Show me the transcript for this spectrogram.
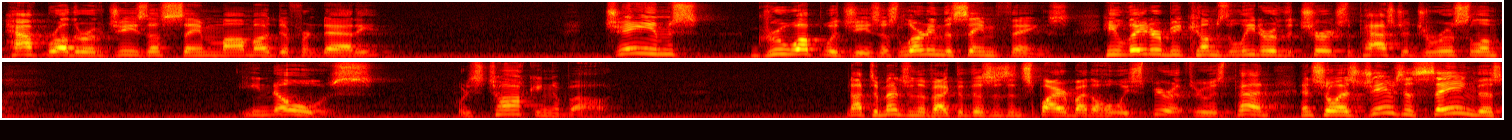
half brother of Jesus, same mama, different daddy. James grew up with Jesus, learning the same things. He later becomes the leader of the church, the pastor of Jerusalem. He knows what he's talking about. Not to mention the fact that this is inspired by the Holy Spirit through his pen. And so, as James is saying this,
